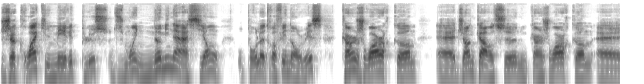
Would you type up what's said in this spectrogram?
Je crois qu'il mérite plus, du moins une nomination pour le trophée Norris qu'un joueur comme euh, John Carlson ou qu'un joueur comme euh,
